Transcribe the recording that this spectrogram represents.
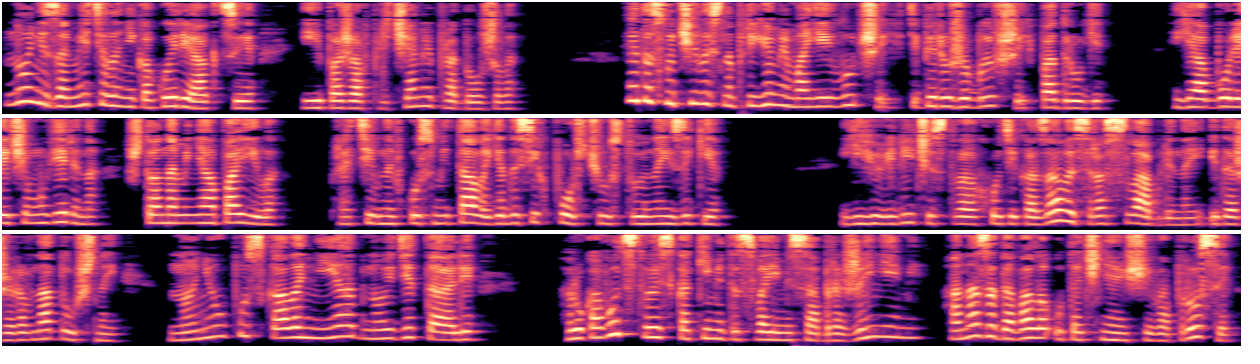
но не заметила никакой реакции и, пожав плечами, продолжила. Это случилось на приеме моей лучшей, теперь уже бывшей, подруги. Я более чем уверена, что она меня опоила, Противный вкус металла я до сих пор чувствую на языке. Ее Величество хоть и казалось расслабленной и даже равнодушной, но не упускала ни одной детали. Руководствуясь какими-то своими соображениями, она задавала уточняющие вопросы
